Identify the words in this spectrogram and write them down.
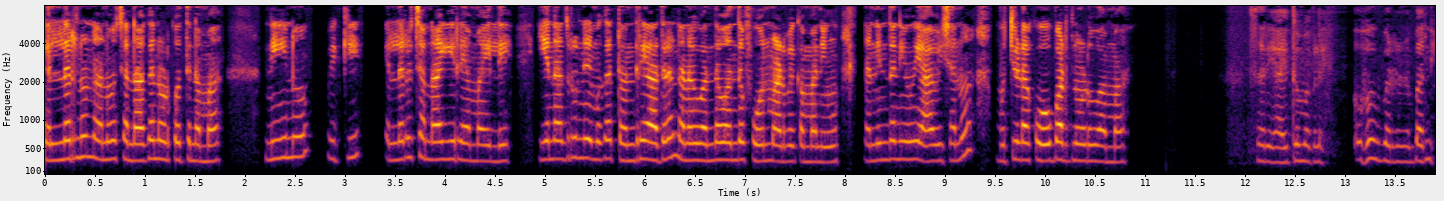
ಎಲ್ಲರನ್ನೂ ನಾನು ಚೆನ್ನಾಗೇ ನೋಡ್ಕೋತೀನಮ್ಮ. ನೀನು, ವಿಕ್ಕಿ ಎಲ್ಲರೂ ಚೆನ್ನಾಗಿರಿ ಅಮ್ಮ ಇಲ್ಲಿ. ಏನಾದರೂ ನಿಮಗೆ ತೊಂದರೆ ಆದ್ರೆ ನನಗೆ ಒಂದೇ ಒಂದು ಫೋನ್ ಮಾಡ್ಬೇಕಮ್ಮ ನೀವು. ನನ್ನಿಂದ ನೀವು ಯಾವ ವಿಷಯನೂ ಮುಚ್ಚಿಡಕ್ಕೆ ಹೋಗ್ಬಾರ್ದು ನೋಡು ಅಮ್ಮ. ಸರಿ, ಆಯಿತು ಮಗಳೇ. ಹೋಗಿ ಬರೋಣ, ಬನ್ನಿ.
